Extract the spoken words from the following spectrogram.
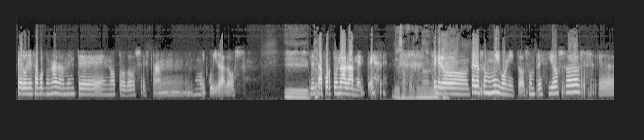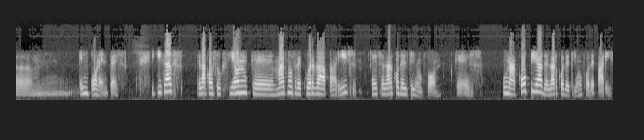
pero desafortunadamente no todos están muy cuidados. Y Desafortunadamente. desafortunadamente. Pero, pero son muy bonitos, son preciosos eh, e imponentes. Y quizás la construcción que más nos recuerda a París es el Arco del Triunfo, que es una copia del Arco de Triunfo de París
